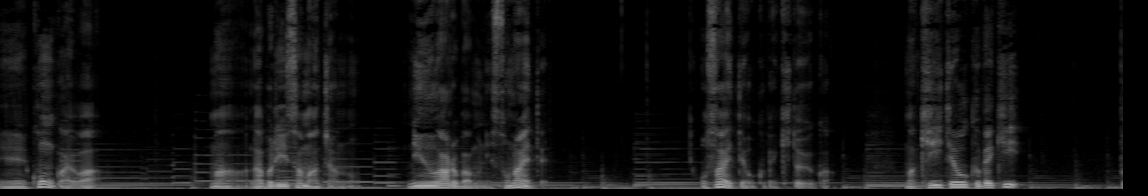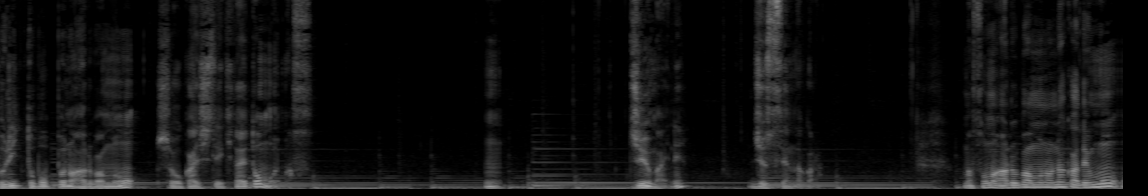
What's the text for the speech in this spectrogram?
えー、今回はまあラブリーサマーちゃんのニューアルバムに備えて押さえておくべきというかまあ聴いておくべきブリッドポップのアルバムを紹介していきたいと思います。うん。10枚ね10選だからまあそのアルバムの中でも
